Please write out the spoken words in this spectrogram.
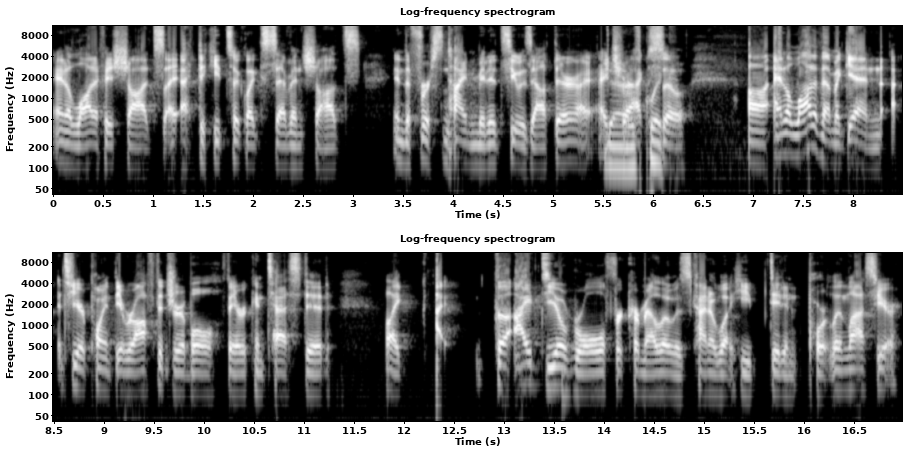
And a lot of his shots, I, I think he took like seven shots in the first nine minutes he was out there. I, I was tracked so. Uh, and a lot of them, again, to your point, they were off the dribble. They were contested. Like I, the ideal role for Carmelo is kind of what he did in Portland last year,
